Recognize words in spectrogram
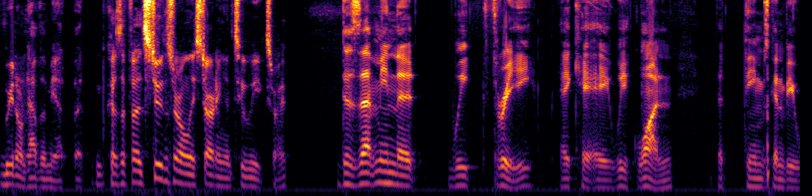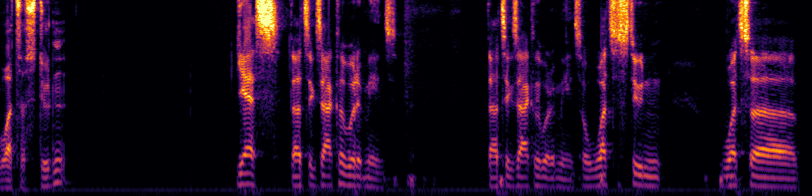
We don't have them yet, but because if the students are only starting in two weeks, right? Does that mean that week three, aka week one, the theme's going to be what's a student? Yes, that's exactly what it means. That's exactly what it means. So, what's a student? What's a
